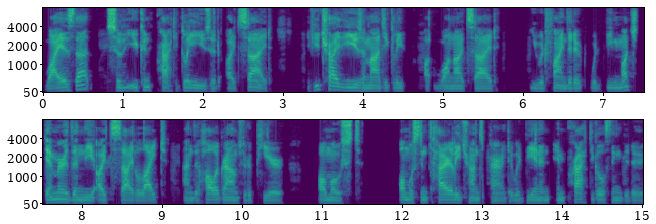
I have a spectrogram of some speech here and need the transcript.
Why is that? So that you can practically use it outside. If you try to use a Magic Leap uh, one outside, you would find that it would be much dimmer than the outside light and the holograms would appear almost almost entirely transparent. It would be an impractical thing to do.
